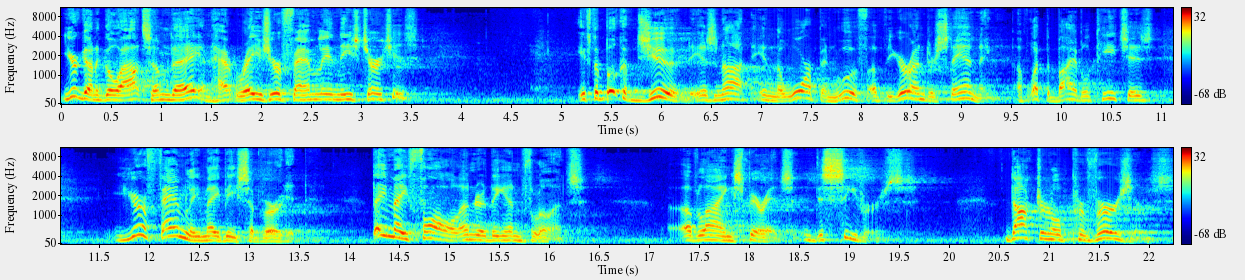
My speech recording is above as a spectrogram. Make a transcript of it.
You're going to go out someday and have, raise your family in these churches. If the book of Jude is not in the warp and woof of your understanding of what the Bible teaches, your family may be subverted. They may fall under the influence of lying spirits, deceivers, doctrinal perversions.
